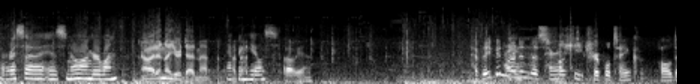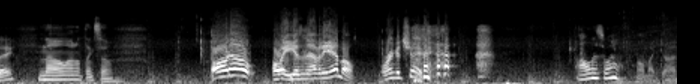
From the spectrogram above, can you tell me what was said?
Larissa is no longer one. Oh, I didn't know you were dead, Matt. Camping heals. oh yeah. Have they been I running this perished. funky triple tank all day? No, I don't think so. Oh no! Oh wait, he doesn't have any ammo. We're in good shape. All is well. oh my god.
